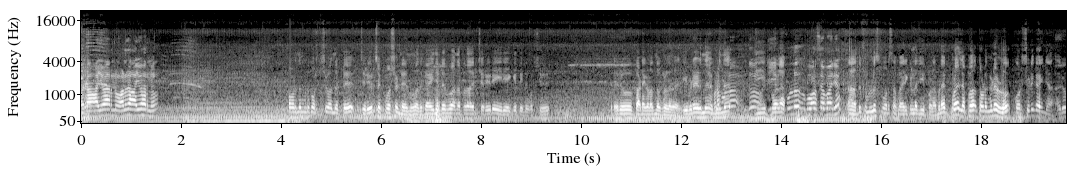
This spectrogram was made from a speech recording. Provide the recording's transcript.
ഒരായ പറഞ്ഞു പറഞ്ഞു അവിടെ നിന്ന് കുറച്ച് വന്നിട്ട് ചെറിയൊരു ചെക്ക് പോസ്റ്റ് ഉണ്ടായിരുന്നു. അത് കഴിഞ്ഞിട്ട് വന്നപ്പോൾ ഒരു ചെറിയൊരു ഏരിയക്ക് പിന്നെ കുറച്ച് ഒരു കടകളൊന്നൊക്കെ ഉള്ളത്. ഇവിടെ ഇരുന്ന് ഇവിടുന്ന് ജീപ്പുകൾ ആ? അത് ഫുള്ള് സ്പോർട്സ് സഫാരിക്കുള്ള ജീപ്പാണ്. ഇവിടെ എപ്പോഴല്ല ഇപ്പൊ തുടങ്ങണേ ഉള്ളൂ. കുറച്ചുകൂടി കഴിഞ്ഞ. ഒരു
